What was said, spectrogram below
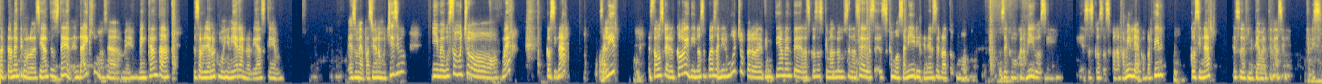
actualmente, como lo decía antes usted, en Daikin, o sea, me, me encanta desarrollarme como ingeniera, en realidad es que eso me apasiona muchísimo. Y me gusta mucho comer, cocinar, salir, estamos con el COVID y no se puede salir mucho, pero definitivamente de las cosas que más me gustan hacer es, es como salir y tener ese rato como, no sé, como con amigos y, esas cosas, con la familia, compartir, cocinar, eso definitivamente me hace feliz.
